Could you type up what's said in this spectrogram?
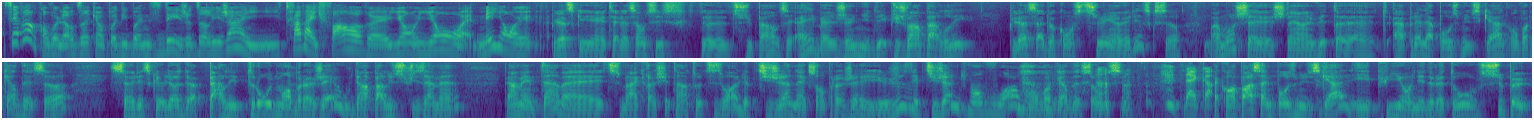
c'est rare qu'on va leur dire qu'ils n'ont pas des bonnes idées. Je veux dire, les gens, ils, travaillent fort, euh, ils ont, ils ont, euh, mais ils ont un, Puis là, ce qui est intéressant aussi, ce que tu parles, c'est, hey, ben, j'ai une idée, puis je vais en parler. Puis là, ça doit constituer un risque, ça. Ben, moi, je, je t'invite, euh, après la pause musicale, on va regarder ça. Ce risque-là de parler trop de mon projet ou d'en parler suffisamment. Puis en même temps, ben, tu m'as accroché tantôt, tu dis, oh, le petit jeune avec son projet, il y a juste des petits jeunes qui vont vous voir, on va regarder ça aussi. d'accord. Fait qu'on passe à une pause musicale et puis on est de retour sous peu.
